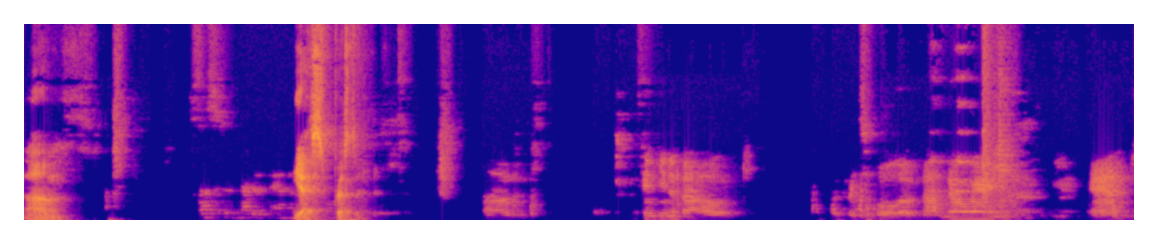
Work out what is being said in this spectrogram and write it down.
Um, yes, Preston. um, thinking about the principle of not knowing and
